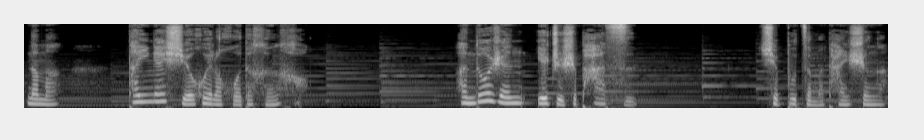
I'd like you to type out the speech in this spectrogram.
那么他应该学会了活得很好。很多人也只是怕死，却不怎么贪生啊。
